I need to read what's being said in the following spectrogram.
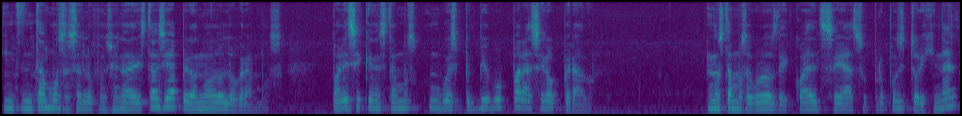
Intentamos hacerlo funcionar a distancia pero no lo logramos. Parece que necesitamos un huésped vivo para ser operado. No estamos seguros de cuál sea su propósito original,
